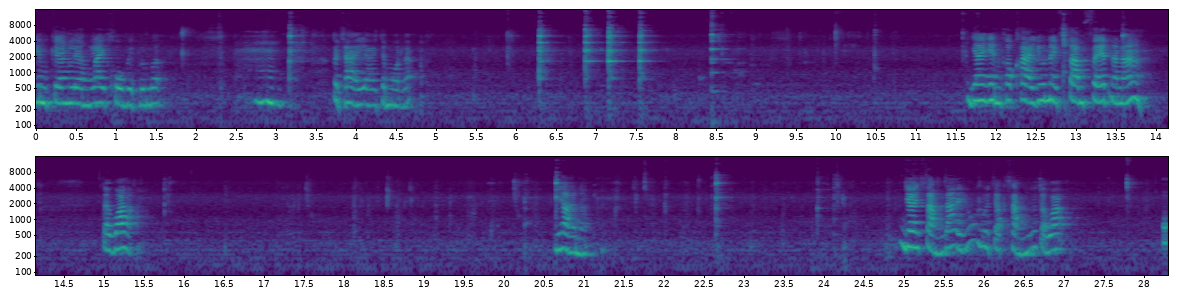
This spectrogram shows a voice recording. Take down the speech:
กินแกงเลียงไล่โควิดเพื่อนๆอืมกระชายยายจะหมดล้วยายเห็นเขาขายอยู่ในตามเฟซนะนะ แต่ว่า ยายนะยายสั่งได้รู้จักสั่งอยู่แต่ว่า โอ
